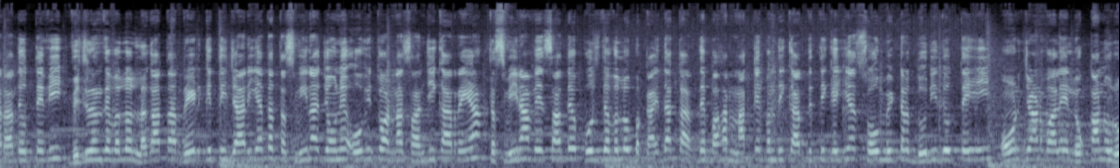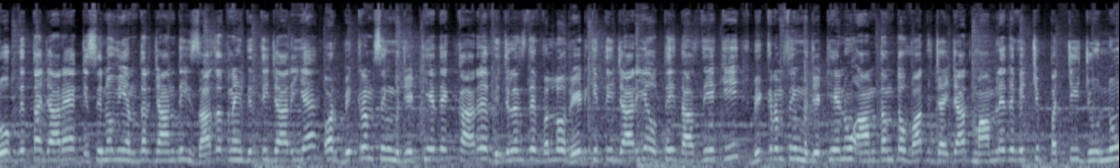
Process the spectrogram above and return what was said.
ਘਰਾਂ ਦੇ ਉੱਤੇ ਵੀ ਵਿਜੀਲੈਂਸ ਦੇ ਵੱਲੋਂ ਲਗਾਤਾਰ ਰੇਡ ਕੀਤੀ ਜਾ ਰਹੀ ਹੈ। ਤਾਂ ਤਸਵੀਰਾਂ ਜੋ ਨੇ ਉਹ ਵੀ ਤੁਹਾਡੇ ਨਾਲ ਸਾਂਝੀ ਕਰ ਰਹੇ ਹਾਂ। ਤਸਵੀਰਾਂ ਵੇਖ ਸਕਦੇ ਹੋ, ਪੁਲਿਸ ਦੇ ਵੱਲੋਂ ਬਕਾਇਦਾ ਘਰ ਦੇ ਬਾਹਰ ਨਾਕੇਬੰਦੀ ਕਰ ਦਿੱਤੀ ਗਈ ਹੈ। 100 ਮੀਟਰ ਦੂਰੀ ਦੇ ਉੱਤੇ ਹੀ ਆਉਣ ਜਾਣ ਵਾਲੇ ਲੋਕਾਂ ਨੂੰ ਰੋਕ ਦਿੱਤਾ ਜਾ ਰਿਹਾ ਹੈ। ਕਿਸੇ ਨੂੰ ਵੀ ਅੰਦਰ ਜਾਣ ਦੀ ਇਜਾਜ਼ਤ ਨਹੀਂ ਦਿੱਤੀ ਜਾ ਰਹੀ ਹੈ ਔਰ ਵਿਕਰਮ ਸਿੰਘ ਮਜੀਠੀਏ ਦੇ ਘਰ ਵਿਜੀਲੈਂਸ ਦੇ ਵੱਲੋਂ ਰੇਡ ਕੀਤੀ ਜਾ ਰਹੀ ਹੈ। ਉੱਥੇ ਹੀ ਦੱਸ ਦਈਏ ਕਿ ਵਿਕਰਮ ਸਿੰਘ ਮਜੀਠੀਏ ਨੂੰ ਆਮਦਨ ਤੋਂ ਵੱਧ ਜਾਇਦਾਦ ਮਾਮਲੇ ਦੇ ਵਿੱਚ 25 ਜੂਨ ਨੂੰ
